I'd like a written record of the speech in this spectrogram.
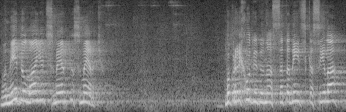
Вони долають смертю смерть. Бо приходить до нас сатанинська сила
